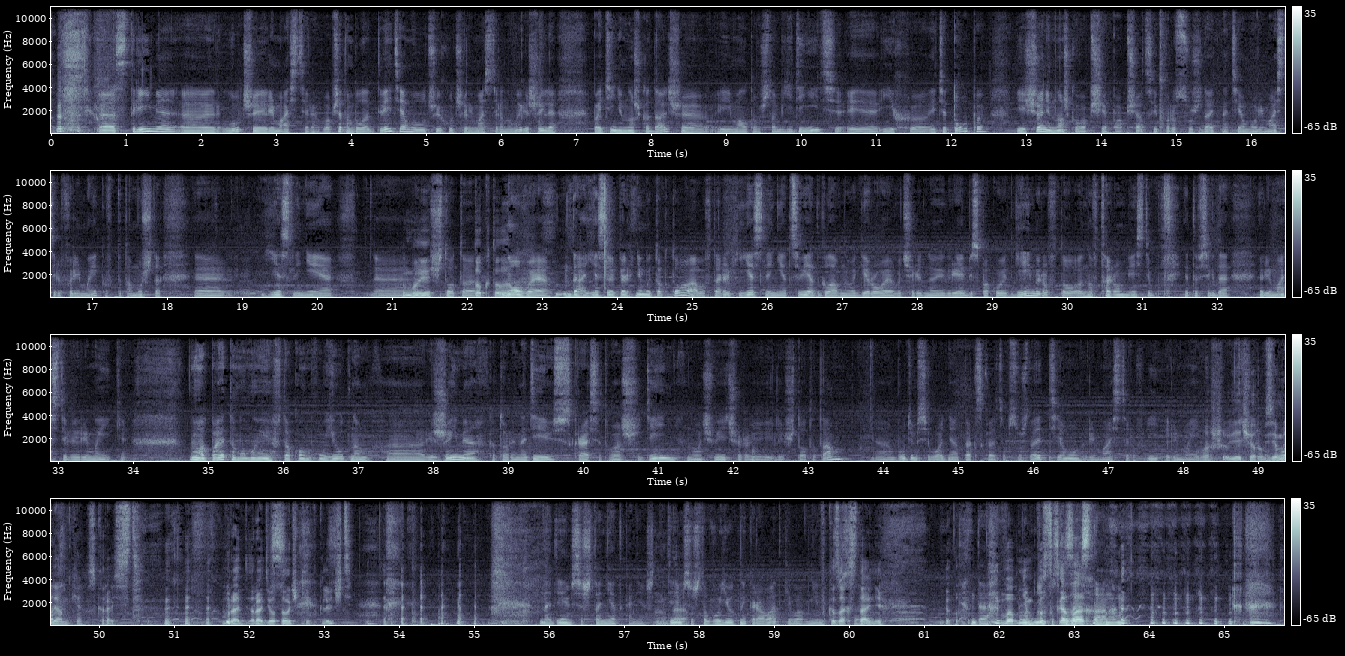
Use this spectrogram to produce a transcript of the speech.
э, стриме э, лучшие ремастеры. Вообще там было две темы лучшие и худшие ремастеры, но мы решили пойти немножко дальше и мало того, что объединить э, их, эти топы, и еще немножко вообще пообщаться и порассуждать на тему ремастеров и ремейков, потому что если не э, Мы, что-то то кто? новое, да, если, во-первых, не мы, то кто, а во-вторых, если не цвет главного героя в очередной игре беспокоит геймеров, то на втором месте это всегда ремастеры и ремейки. Вот, поэтому мы в таком уютном э, режиме, который, надеюсь, скрасит ваш день, ночь, вечер или что-то там, будем сегодня, так сказать, обсуждать тему ремастеров и ремейков. Ваш вечер в землянке скрасит. В ради- радиоточке включите. Надеемся, что нет, конечно. Надеемся, что в уютной кроватке в обнимку В Казахстане. с- Да. В обнимку с Казахстаном.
